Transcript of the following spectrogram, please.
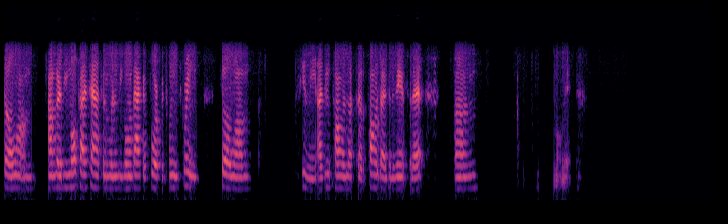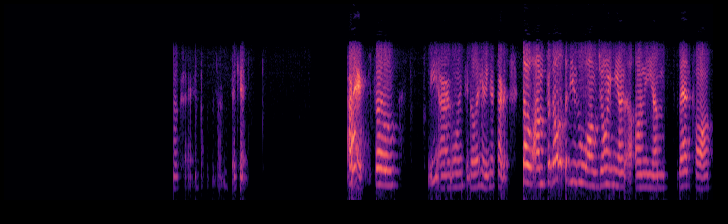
So um I'm going to be multitasking. I'm going to be going back and forth between screens. So um excuse me, I do apologize, apologize in advance for that. Um, moment. Okay. Second. All right. So we are going to go ahead and get started. So um, for those of you who um joined me on on the um last call,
